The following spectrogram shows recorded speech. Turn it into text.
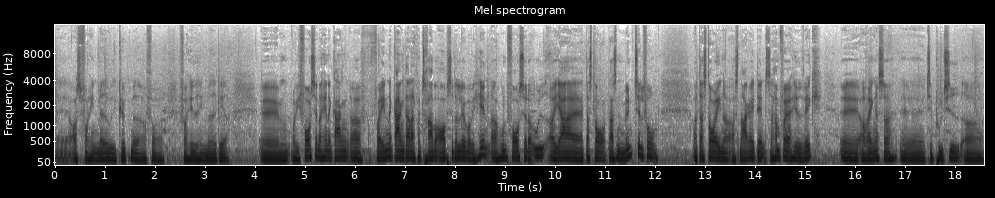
øh, også får hende med ud i køkkenet og får, får hævet hende med der. Øhm, og vi fortsætter hen ad gangen, og for enden af gangen, der er der et par trapper op, så der løber vi hen, og hun fortsætter ud, og jeg, øh, der, står, der er sådan en mønttelefon, og der står en og, og snakker i den, så ham får jeg hævet væk, øh, og ringer så øh, til politiet og,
